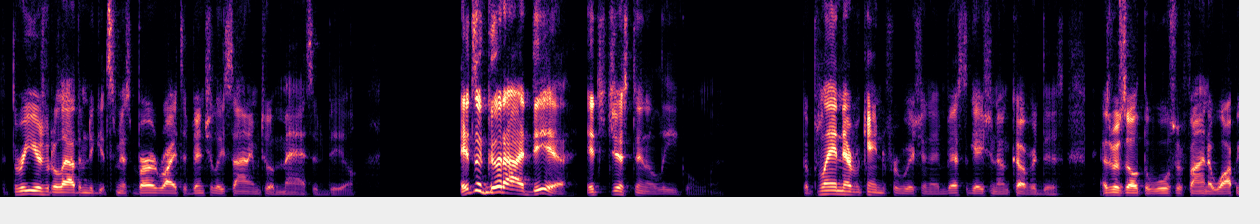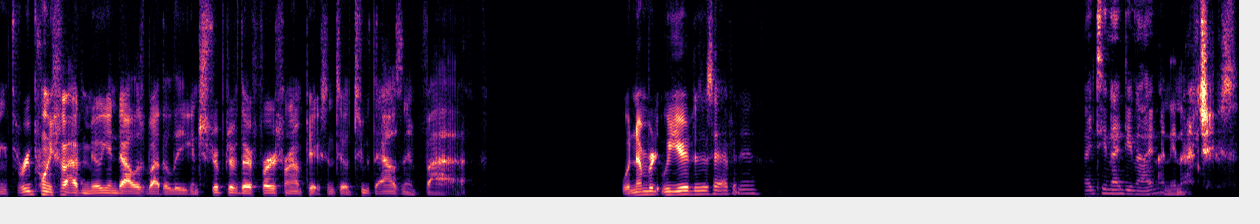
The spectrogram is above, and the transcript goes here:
The three years would allow them to get Smith's bird rights, eventually signing him to a massive deal. It's a good idea. It's just an illegal one. The plan never came to fruition. An investigation uncovered this. As a result, the Wolves were fined a whopping $3.5 million by the league and stripped of their first round picks until 2005. What number, what year did this happen in? 1999. 99. Jesus.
